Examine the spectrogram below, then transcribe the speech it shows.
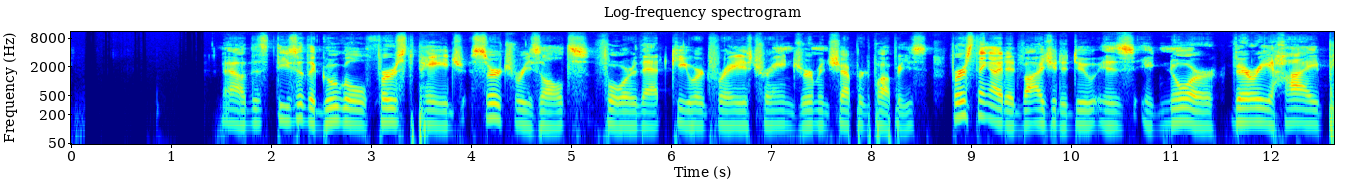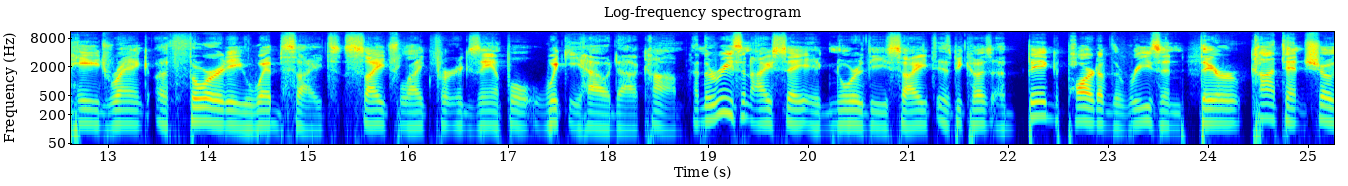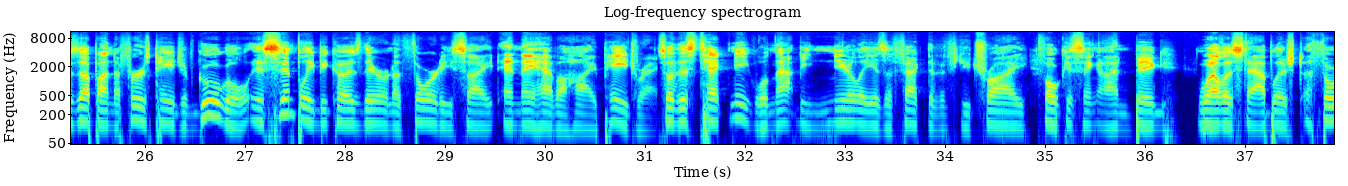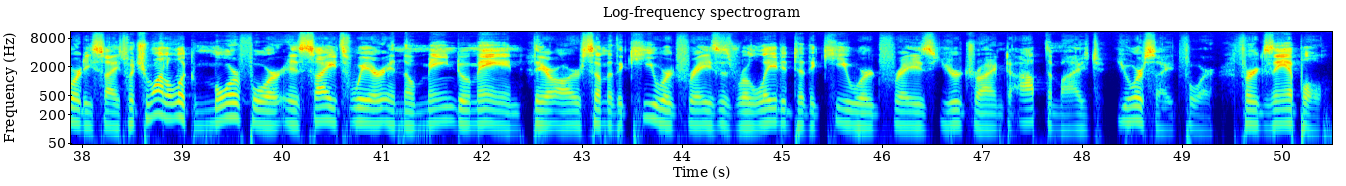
Now this, these are the Google first page search results for that keyword phrase, train German Shepherd puppies. First thing I'd advise you to do is ignore very high page rank authority websites, sites like, for example, wikihow.com. And the reason I say ignore these sites is because a big part of the reason their content shows up on the first page of Google is simply because they're an authority site and they have a high page rank. So this technique will not be nearly as effective if you try focusing on big well established authority sites. What you want to look more for is sites where in the main domain there are some of the keyword phrases related to the keyword phrase you're trying to optimize your site for. For example,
